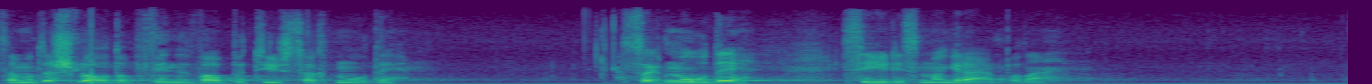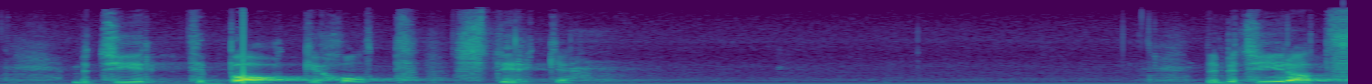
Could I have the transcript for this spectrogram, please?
Så jeg måtte slå det opp og finne ut hva betyr saktmodig. Saktmodig, sier de som har greie på det, betyr tilbakeholdt styrke. Det betyr at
